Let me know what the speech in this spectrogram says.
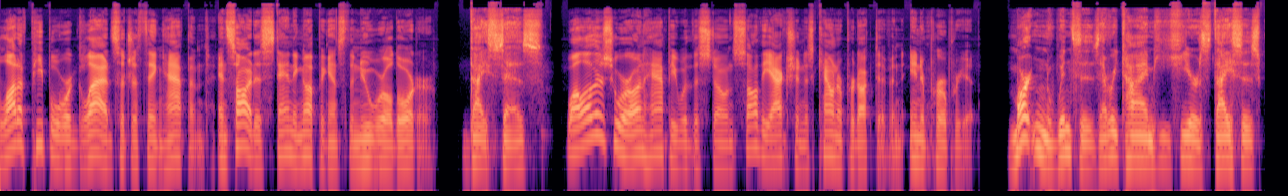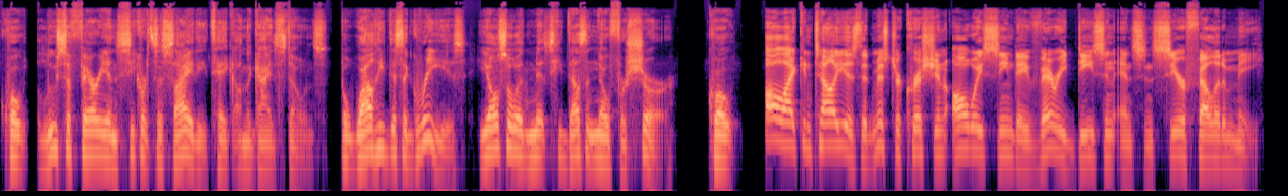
A lot of people were glad such a thing happened and saw it as standing up against the New World Order. Dice says, while others who were unhappy with the stones saw the action as counterproductive and inappropriate. Martin winces every time he hears Dice's, quote, Luciferian secret society take on the Guidestones. But while he disagrees, he also admits he doesn't know for sure. Quote, All I can tell you is that Mr. Christian always seemed a very decent and sincere fella to me.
